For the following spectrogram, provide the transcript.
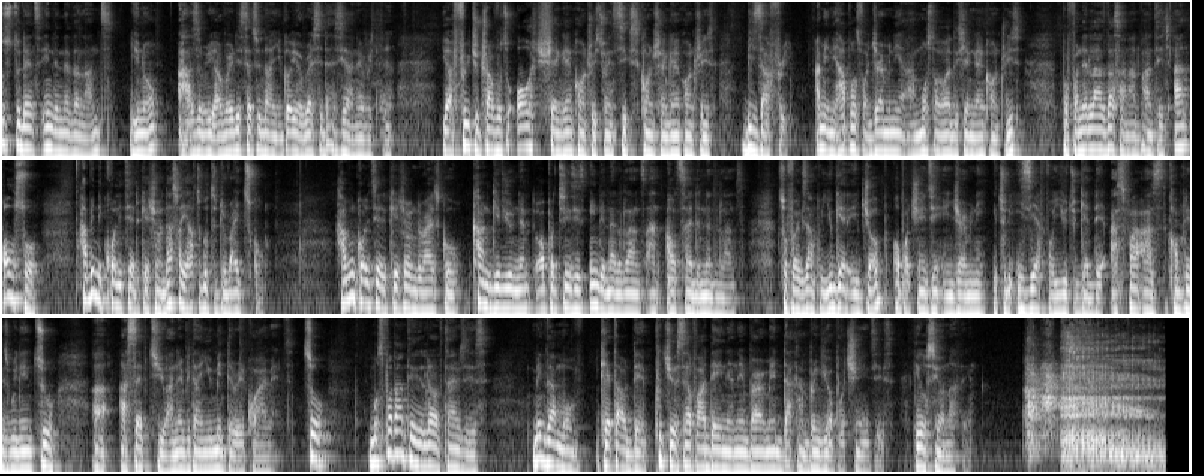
students in the Netherlands, you know, as we already settled down, you got your residency and everything. You are free to travel to all Schengen countries, 26 Schengen countries, visa free. I mean, it happens for Germany and most of all the Schengen countries, but for Netherlands, that's an advantage. And also, having a quality education, that's why you have to go to the right school. Having quality education in the right school can give you opportunities in the Netherlands and outside the Netherlands. So, for example, you get a job opportunity in Germany, it will be easier for you to get there as far as the company is willing to uh, accept you and every time you meet the requirements. So, most important thing a lot of times is make that move, get out there, put yourself out there in an environment that can bring you opportunities. It will see or nothing.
